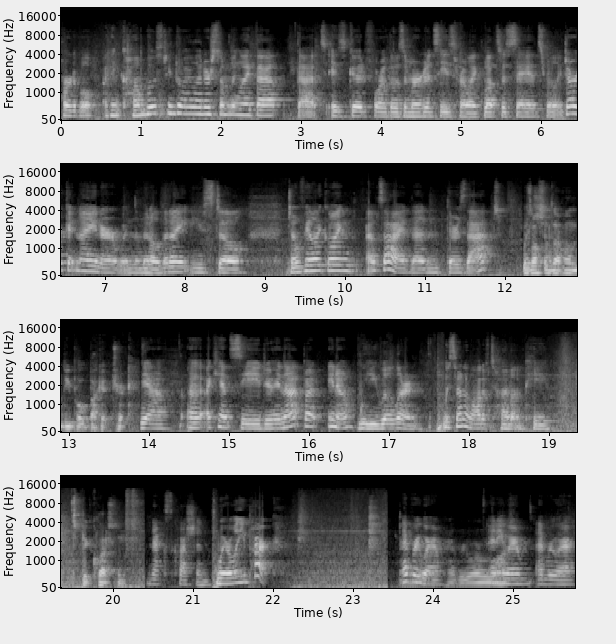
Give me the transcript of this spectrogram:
portable, I think, composting toilet or something like that that is good for those emergencies. For like, let's just say it's really dark at night or in the middle of the night, you still don't feel like going outside. Then there's that. There's also the Home Depot bucket trick. Yeah, I, I can't see doing that, but you know, we will learn. We spend a lot of time on pee. It's a big question. Next question: Where will you park? Everywhere. Everywhere we want. Anywhere, everywhere.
